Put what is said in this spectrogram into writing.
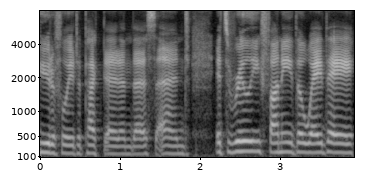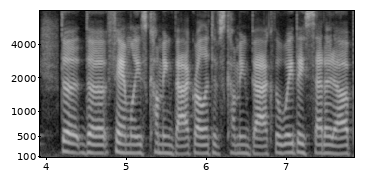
beautifully depicted in this and it's really funny the way they the the families coming back relatives coming back the way they set it up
